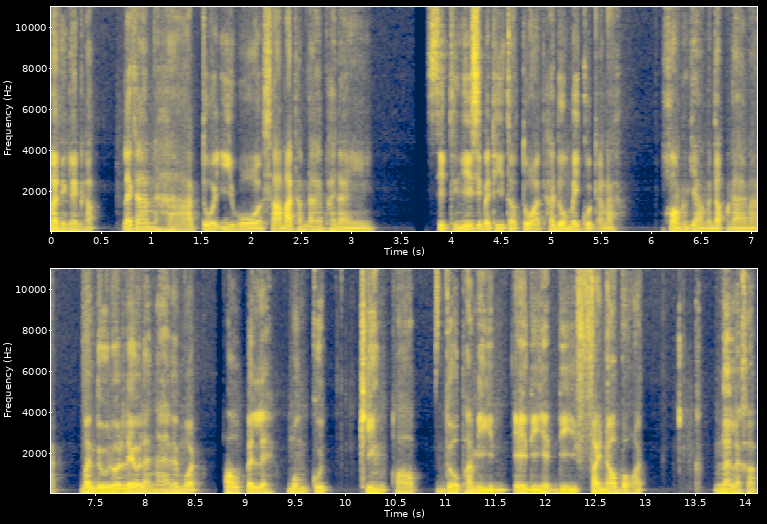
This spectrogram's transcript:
มาถึงเล่นครับ และการหาตัว EVO สามารถทำได้ภายใน 10-20นาทีต่อตัว ถ้าดวงไม่กุดนะของทุกอย่างมันดับง่ายมาก มันดูรวดเร็วและง่ายไปหมด เอาไปเลยมงกุฎ King of Dopamine ADHD Final Boss นั่นแหละครับ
